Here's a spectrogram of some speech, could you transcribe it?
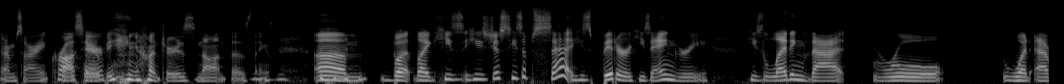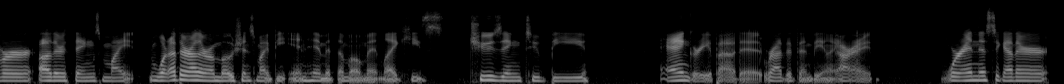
i'm sorry crosshair, Crosshair. being hunter is not those things um but like he's he's just he's upset he's bitter he's angry he's letting that rule whatever other things might what other other emotions might be in him at the moment like he's choosing to be angry about it rather than being like all right we're in this together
